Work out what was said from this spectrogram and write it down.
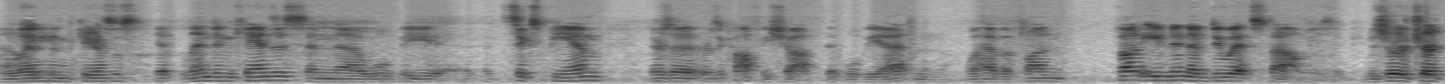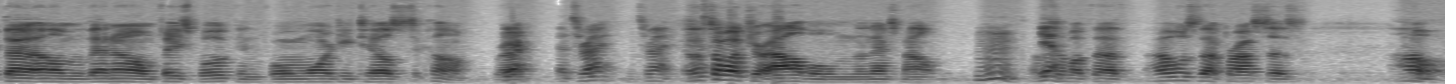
And Linden, Kansas. Yep, Linden, Kansas, and uh, we'll be at 6 p.m. There's a there's a coffee shop that we'll be at, and we'll have a fun fun evening of duet style music. Be sure to check that um, event out on Facebook and for more details to come. Right. Yeah, that's right. That's right. And let's talk about your album, The Next Mountain. Mm-hmm. Let's Yeah. talk about that. How was that process? Oh,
